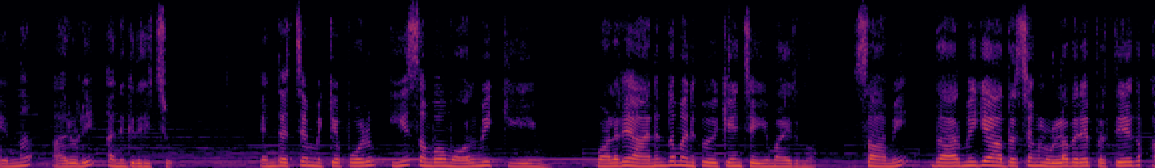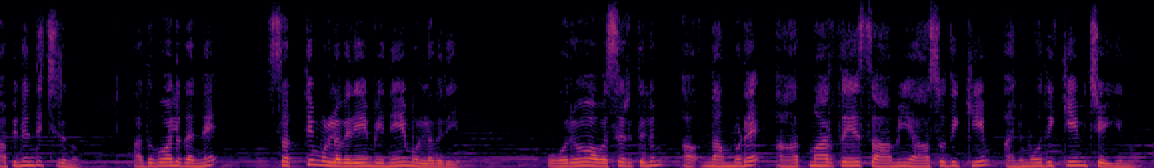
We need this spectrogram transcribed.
എന്ന് അരുളി അനുഗ്രഹിച്ചു. എന്റെ അച്ഛൻ മിക്കപ്പോഴും ഈ സംഭവം ഓർമ്മിക്കുകയും വളരെ ആനന്ദം അനുഭവിക്കുകയും ചെയ്യുമായിരുന്നു. സ്വാമി ധാർമ്മിക ആദർശങ്ങളുള്ളവരെ പ്രത്യേകം അഭിനന്ദിച്ചിരുന്നു. അതുപോലെ തന്നെ സത്യമുള്ളവരെയും വിനയമുള്ളവരെയും. ഓരോ അവസരത്തിലും നമ്മുടെ ആത്മാർത്ഥയെ സ്വാമി ആസ്വദിക്കുകയും അനുമോദിക്കുകയും ചെയ്യുന്നു.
